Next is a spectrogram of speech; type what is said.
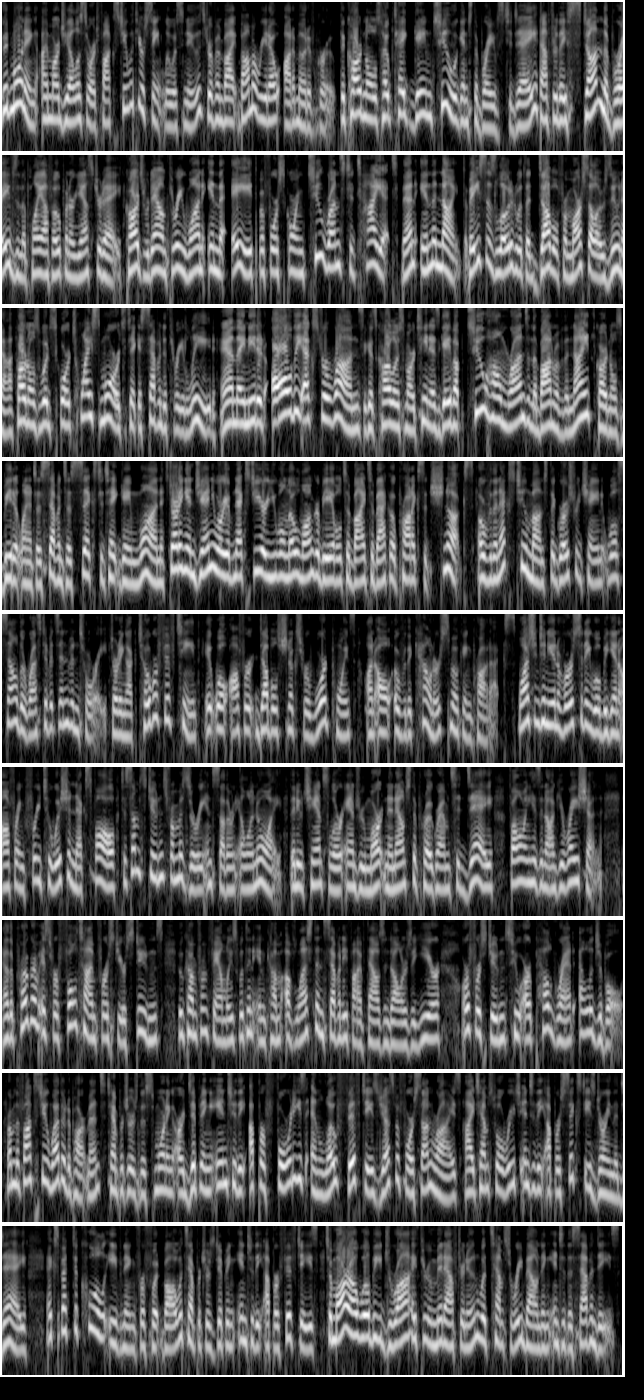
Good morning. I'm Margie at Fox 2 with your St. Louis news, driven by Bomarito Automotive Group. The Cardinals hope take game two against the Braves today after they stunned the Braves in the playoff opener yesterday. Cards were down 3 1 in the eighth before scoring two runs to tie it. Then in the ninth, bases loaded with a double from Marcell Ozuna. Cardinals would score twice more to take a 7 3 lead. And they needed all the extra runs because Carlos Martinez gave up two home runs in the bottom of the ninth. Cardinals beat Atlanta 7 6 to take game Game 1. Starting in January of next year, you will no longer be able to buy tobacco products at Schnucks. Over the next two months, the grocery chain will sell the rest of its inventory. Starting October 15th, it will offer double Schnucks reward points on all over the counter smoking products. Washington University will begin offering free tuition next fall to some students from Missouri and Southern Illinois. The new chancellor, Andrew Martin, announced the program today following his inauguration. Now, the program is for full time first year students who come from families with an income of less than $75,000 a year or for students who are Pell Grant eligible. From the Fox 2 Weather Department, temperatures this morning are dipping into the upper 40s and low 50s just before sunrise. High temps will reach into the upper 60s during the day. Expect a cool evening for football with temperatures dipping into the upper 50s. Tomorrow will be dry through mid afternoon with temps rebounding into the 70s.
